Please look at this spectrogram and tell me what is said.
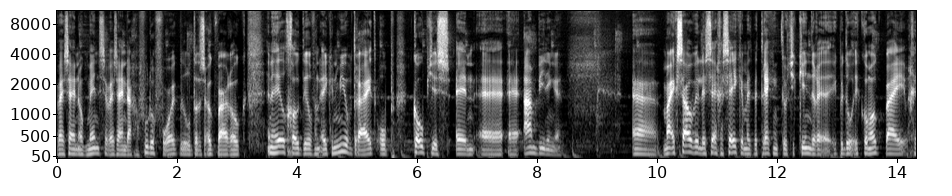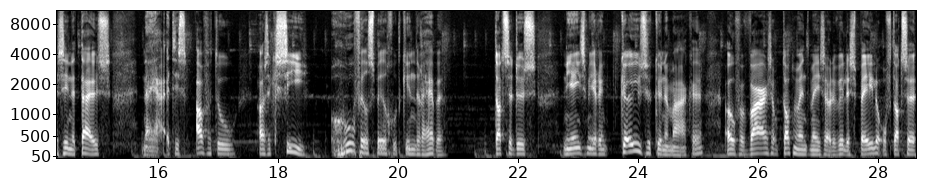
Wij zijn ook mensen, wij zijn daar gevoelig voor. Ik bedoel, dat is ook waar ook een heel groot deel van de economie op draait: op koopjes en uh, uh, aanbiedingen. Maar ik zou willen zeggen, zeker met betrekking tot je kinderen. Ik bedoel, ik kom ook bij gezinnen thuis. Nou ja, het is af en toe, als ik zie hoeveel speelgoed kinderen hebben. Dat ze dus niet eens meer een keuze kunnen maken over waar ze op dat moment mee zouden willen spelen. Of dat ze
